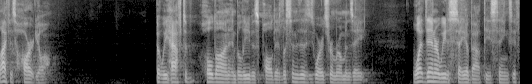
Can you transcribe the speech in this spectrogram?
Life is hard, y'all. But we have to hold on and believe as Paul did. Listen to these words from Romans 8. What then are we to say about these things? If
